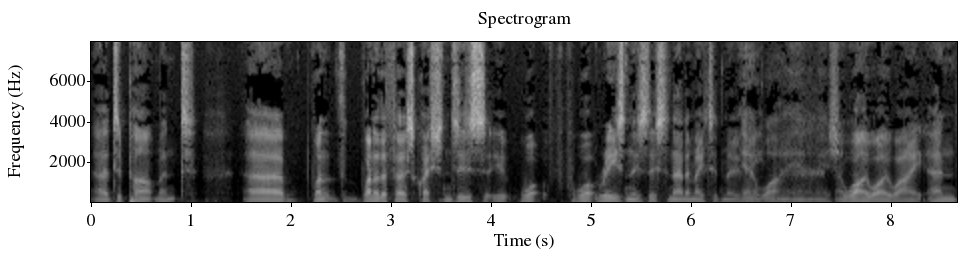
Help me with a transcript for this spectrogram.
uh, department, uh, one of the, one of the first questions is what for what reason is this an animated movie? Yeah, why animation? Uh, why, why, why? And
